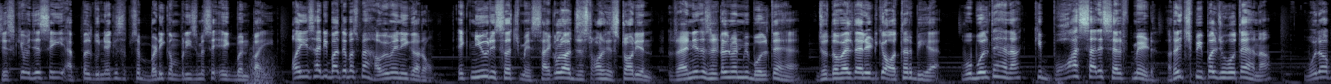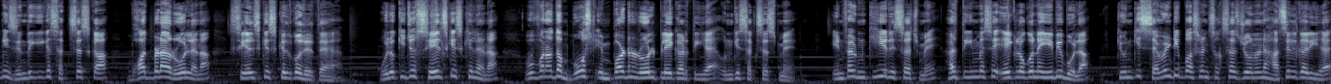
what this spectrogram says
जिसकी वजह से एप्पल दुनिया की सबसे बड़ी कंपनीज़ में से एक बन पाई। और ये सारी बातें बस मैं हवे में नहीं कर रहा हूँ। एक न्यू रिसर्च में साइकोलॉजिस्ट और हिस्टोरियन रैनियर जेटलमैन भी बोलते हैं, जो द वेल्थ एलिट के ऑथर भी है, वो बोलते हैं ना कि बहुत सारे सेल्फ मेड रिच पीपल जो होते हैं ना, वो लोग अपनी ज़िंदगी के सक्सेस का बहुत बड़ा रोल है ना सेल्स की स्किल को देते हैं। वो लोग की जो सेल्स की स्किल है ना, वो one of the most important role play करती है उनकी सक्सेस में। इनफैक्ट उनकी ही रिसर्च में हर तीन में से एक लोगों ने ये भी बोला कि उनकी 70 परसेंट सक्सेस जो उन्होंने हासिल करी है,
